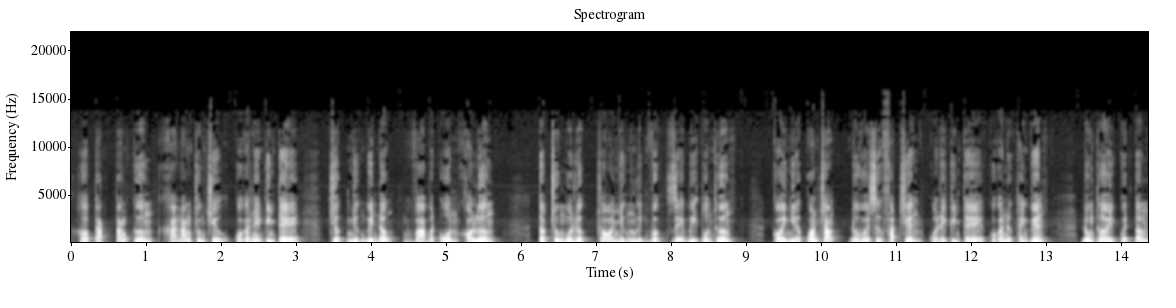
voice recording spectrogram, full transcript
hợp tác tăng cường khả năng chống chịu của các nền kinh tế trước những biến động và bất ổn khó lường, tập trung nguồn lực cho những lĩnh vực dễ bị tổn thương, có ý nghĩa quan trọng đối với sự phát triển của nền kinh tế của các nước thành viên, đồng thời quyết tâm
